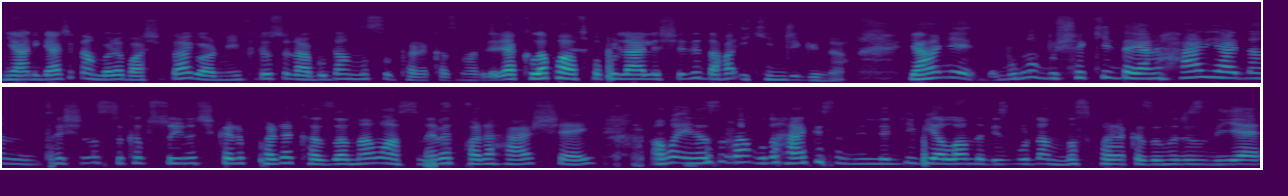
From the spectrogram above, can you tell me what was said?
yani gerçekten böyle başlıklar gördüm. Influencerlar buradan nasıl para kazanabilir? Ya Clubhouse popülerleşiri daha ikinci günü. Yani bunu bu şekilde yani her yerden taşını sıkıp suyunu çıkarıp para kazanamazsın. Evet para her şey. Ama en azından bunu herkesin dinlediği bir alanda biz buradan nasıl para kazanırız diye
